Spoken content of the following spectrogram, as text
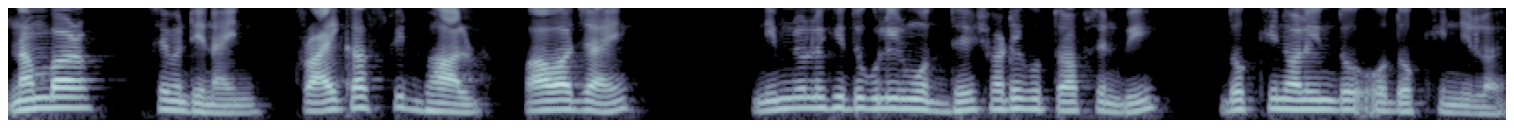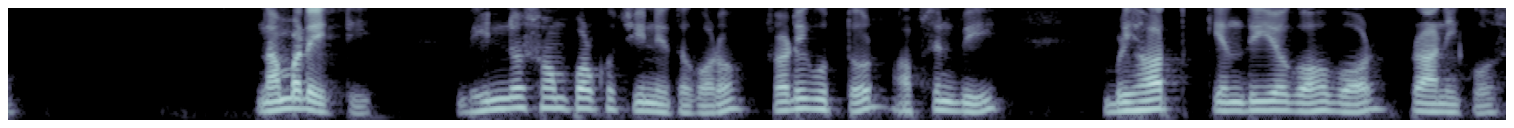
Number seventy nine tricuspid valve পাওয়া যায় নিম্নলিখিতগুলির মধ্যে সঠিক উত্তর অপশন বি দক্ষিণ অলিন্দ ও দক্ষিণ নিলয় নাম্বার এইটটি ভিন্ন সম্পর্ক চিহ্নিত করো, সঠিক উত্তর অপশন বি বৃহৎ কেন্দ্রীয় গহ্বর প্রাণীকোষ।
